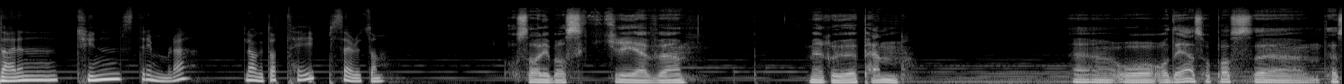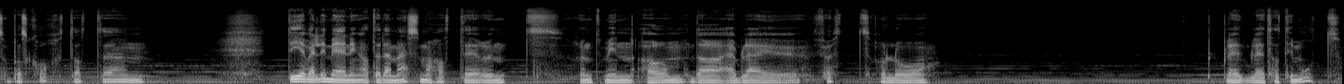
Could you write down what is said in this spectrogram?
Det er en tynn strimle, laget av tape, ser det ut som. Og så har de bare skrevet med rød penn. Uh, og, og, det er såpass uh, Det er såpass kort at um, det gir veldig mening at det er meg som har hatt det rundt, rundt min arm da jeg ble født og lå ble, ble tatt imot.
